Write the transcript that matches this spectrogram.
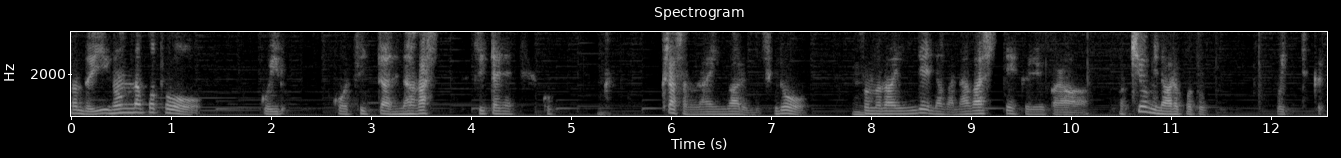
なんだ、いろんなことを、こう、いるこう、ツイッターで流し、ツイッターで、こう、クラスの LINE があるんですけど、うん。その LINE でなんか流してくれるから、まあ、興味のあることを言ってくれ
